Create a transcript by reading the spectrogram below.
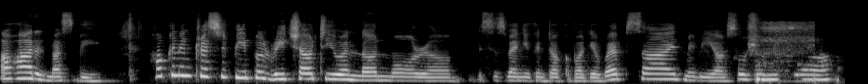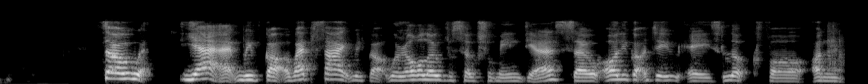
how hard it must be. How can interested people reach out to you and learn more? Uh, this is when you can talk about your website, maybe your social media. So yeah, we've got a website. We've got we're all over social media. So all you've got to do is look for on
